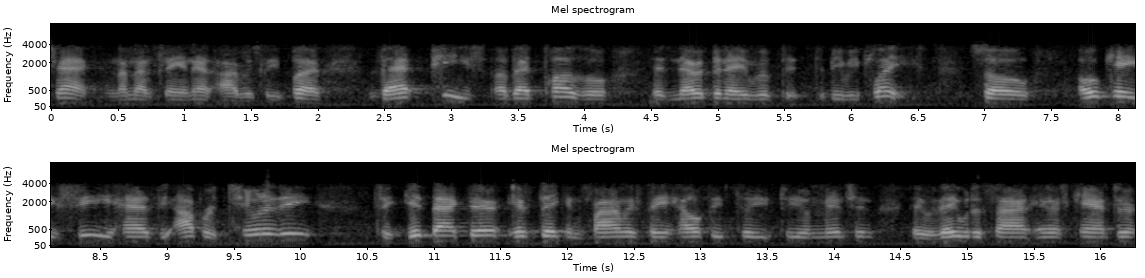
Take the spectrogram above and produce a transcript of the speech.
Shaq, and I'm not saying that obviously, but that piece of that puzzle has never been able to, to be replaced. So OKC has the opportunity to get back there if they can finally stay healthy. To to your mention, they was able to sign Enes Kanter,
